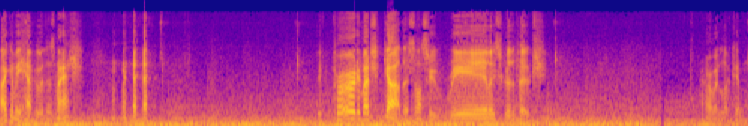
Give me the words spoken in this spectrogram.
I can be happy with this match. We've pretty much got this unless we really screw the pooch. How are we looking?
